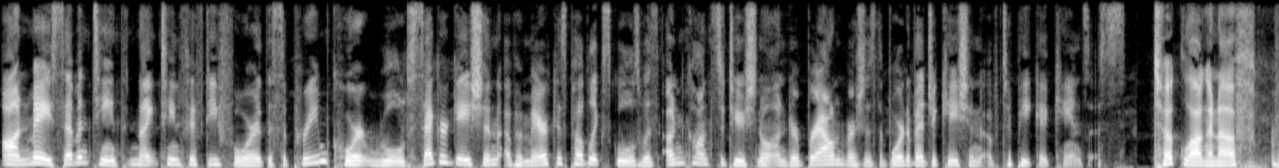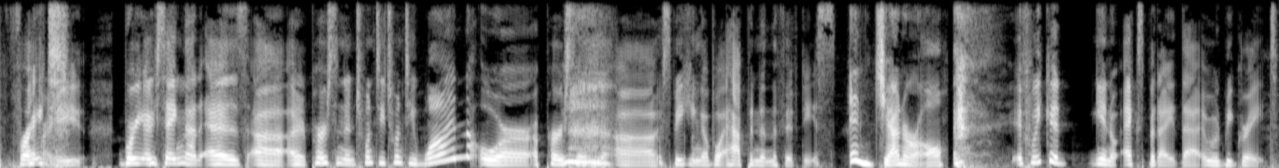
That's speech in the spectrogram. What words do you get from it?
On May seventeenth, nineteen fifty-four, the Supreme Court ruled segregation of America's public schools was unconstitutional under Brown versus the Board of Education of Topeka, Kansas. Took long enough. Right? Right. Were you you saying that as uh, a person in 2021 or a person uh, speaking of what happened in the 50s? In general. If we could, you know, expedite that, it would be great.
